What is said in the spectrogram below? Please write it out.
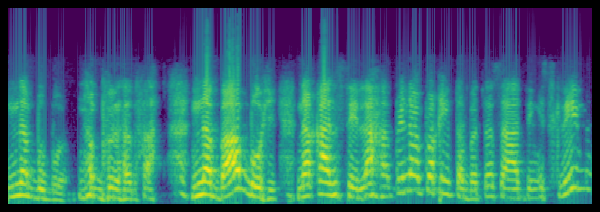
nabubo, naburara, nababoy, nakansela. Pinapakita ba ito sa ating screen?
